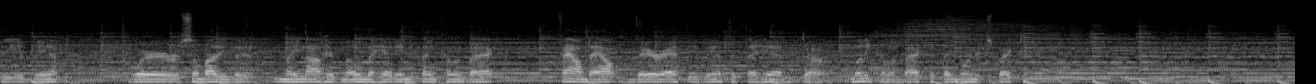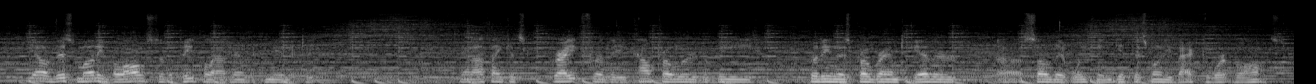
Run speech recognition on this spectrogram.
the event where somebody that may not have known they had anything coming back found out there at the event that they had uh, money coming back that they weren't expecting. You know, this money belongs to the people out here in the community. And I think it's great for the comptroller to be putting this program together uh, so that we can get this money back to where it belongs.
